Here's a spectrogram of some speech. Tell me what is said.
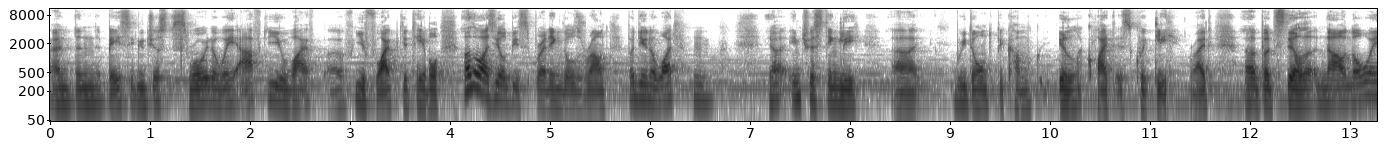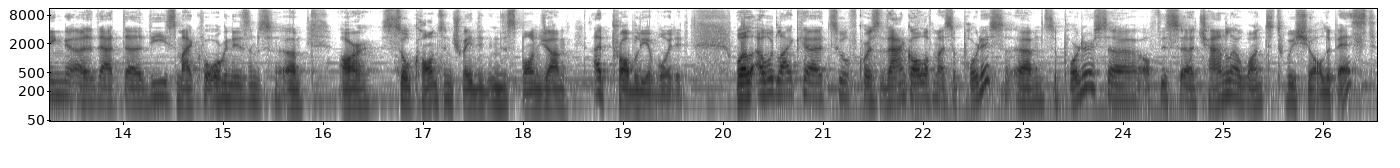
and then basically just throw it away after you wipe, uh, you've wiped your table. Otherwise, you'll be spreading those around. But you know what? Hmm. Yeah, interestingly, uh, we don't become ill quite as quickly, right? Uh, but still, now knowing uh, that uh, these microorganisms uh, are so concentrated in the spongia, I'd probably avoid it. Well, I would like uh, to, of course, thank all of my supporters, um, supporters uh, of this channel. I want to wish you all the best.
